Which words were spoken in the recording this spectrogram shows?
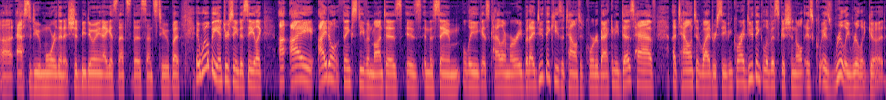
uh, asked to do more than it should be doing, I guess that's the sense too. But it will be interesting to see. Like, I I, don't think Steven Montez is in the same league as Kyler Murray, but I do think he's a talented quarterback, and he does have a talented wide receiving core. I do think Laviska Shenault is is really really good.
